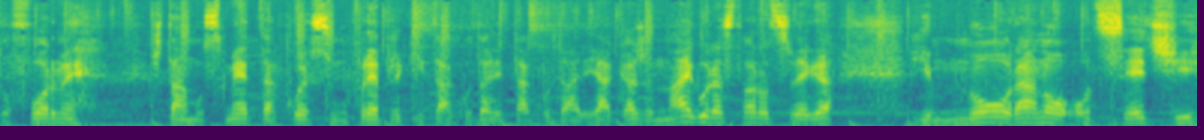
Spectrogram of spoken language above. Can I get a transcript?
do forme, šta mu smeta, koje su mu prepreke i tako dalje, tako dalje. Ja kažem, najgora stvar od svega je mnogo rano odseći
